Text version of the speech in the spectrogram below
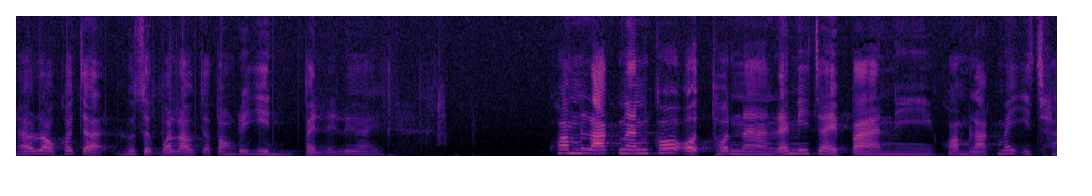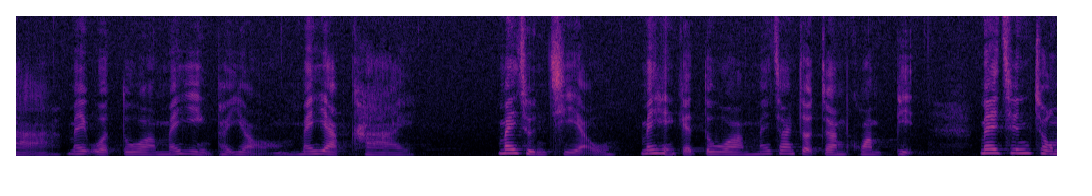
แล้วเราก็จะรู้สึกว่าเราจะต้องได้ยินไปเรื่อย ๆ ความรักนั้นก็อดทนนานและมีใจปาณี ความรักไม่อิจฉา ไม่อวดตัว ไม่หยิ่งพยอง ไม่หยาบคาย ไม่ฉุนเฉียว ไม่เห็นแก่ตัว ไม่ช่างจดจำความผิด ไม่ชื่นชม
